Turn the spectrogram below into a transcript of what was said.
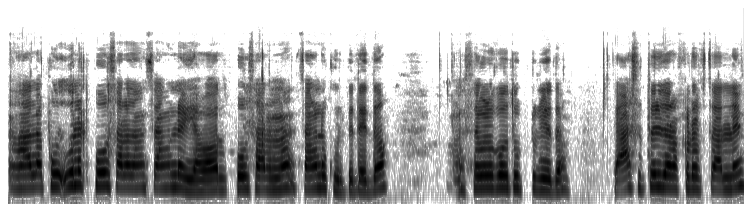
आला पो उलट पाऊस आला ना चांगलं आहे. यावर पाऊस आला ना चांगलं खुरपीत येतं. सगळं गवत उपटून येतं. ते असं तरी जरा कडक चाललंय.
